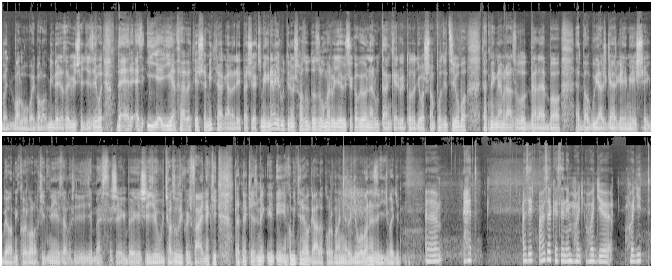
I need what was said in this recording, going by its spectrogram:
vagy baló, vagy balog, mindegy, az ő is egy izé volt. De ez, ez ilyen felvetésre mit reagál a Répesi, aki még nem egy rutinos hazudozó, mert ugye ő csak a Völner után került oda gyorsan pozícióba, tehát még nem rázódott bele ebbe a, ebbe a Gulyás Gergely mélységbe, amikor valakit nézel így messzeségbe, és így úgy hazudik, hogy fáj neki. Tehát neki ez még, én, akkor mit reagál a kormány erre? Jól van ez így, vagy? Ö, hát azért azzal kezdeném, hogy, hogy, hogy itt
